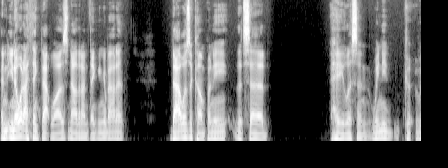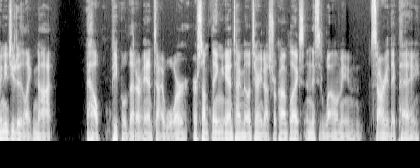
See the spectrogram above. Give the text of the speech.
And you know what I think that was now that I'm thinking about it? That was a company that said, "Hey, listen, we need we need you to like not help people that are anti-war or something, anti-military industrial complex." And they said, "Well, I mean, sorry, they pay."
